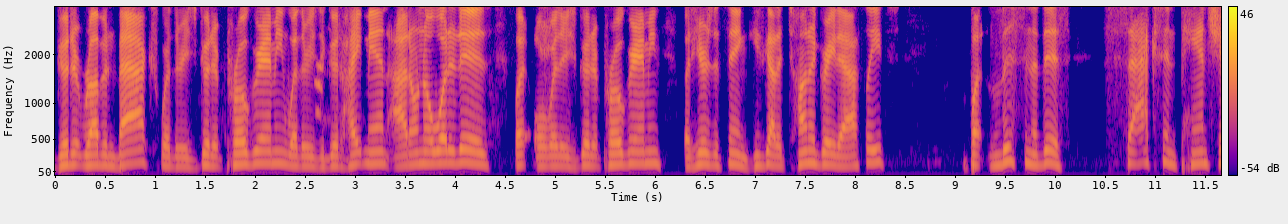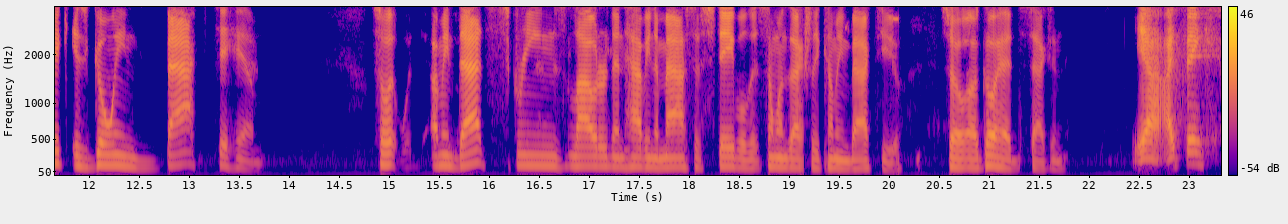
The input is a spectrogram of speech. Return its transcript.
good at rubbing backs, whether he's good at programming, whether he's a good hype man. I don't know what it is, but or whether he's good at programming. But here's the thing: he's got a ton of great athletes. But listen to this: Saxon Panchik is going back to him. So it, I mean, that screams louder than having a massive stable that someone's actually coming back to you. So uh, go ahead, Saxon. Yeah, I think.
